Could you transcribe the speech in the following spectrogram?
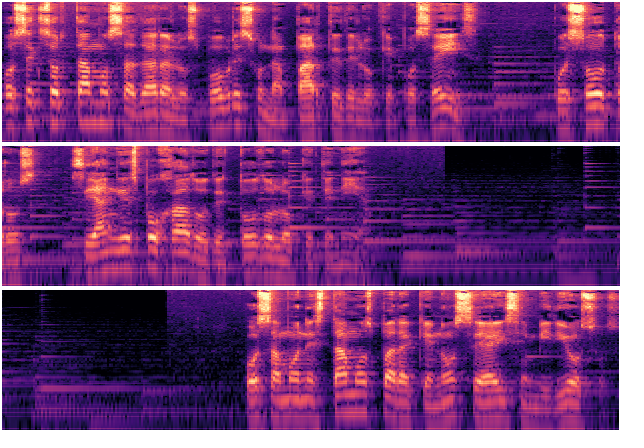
Os exhortamos a dar a los pobres una parte de lo que poseéis, pues otros se han despojado de todo lo que tenían. Os amonestamos para que no seáis envidiosos,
